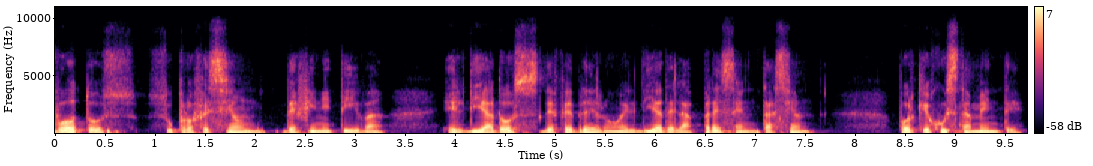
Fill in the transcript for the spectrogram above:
votos, su profesión definitiva el día 2 de febrero, el día de la presentación, porque justamente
